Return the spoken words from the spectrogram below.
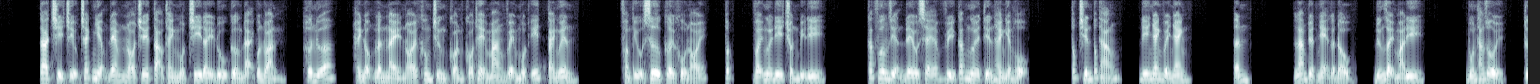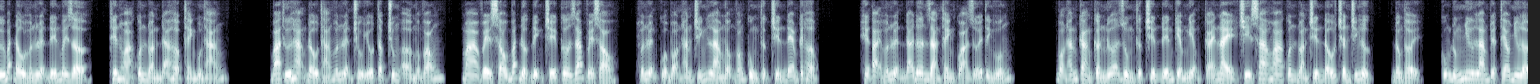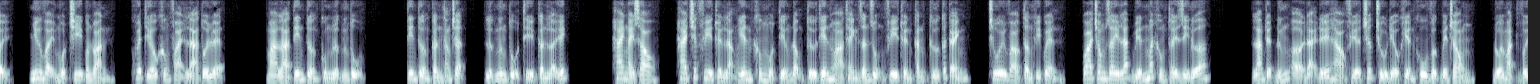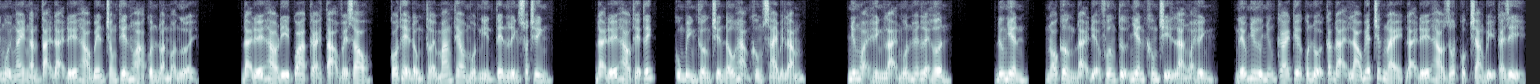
Ta chỉ chịu trách nhiệm đem nó chế tạo thành một chi đầy đủ cường đại quân đoàn, hơn nữa, hành động lần này nói không chừng còn có thể mang về một ít tài nguyên. Phẩm tiểu sư cười khổ nói, tốt, vậy ngươi đi chuẩn bị đi. Các phương diện đều sẽ vì các ngươi tiến hành nhiệm hộ. Tốc chiến tốc thắng, đi nhanh về nhanh. Ân. Lam tuyệt nhẹ gật đầu, đứng dậy mà đi. Bốn tháng rồi, từ bắt đầu huấn luyện đến bây giờ, thiên hỏa quân đoàn đã hợp thành bốn tháng ba thứ hạng đầu tháng huấn luyện chủ yếu tập trung ở mộng võng, mà về sau bắt được định chế cơ giáp về sau, huấn luyện của bọn hắn chính là mộng võng cùng thực chiến đem kết hợp. Hiện tại huấn luyện đã đơn giản thành quả dưới tình huống. Bọn hắn càng cần nữa dùng thực chiến đến kiểm nghiệm cái này chi xa hoa quân đoàn chiến đấu chân chính lực, đồng thời, cũng đúng như lam tuyệt theo như lời, như vậy một chi quân đoàn, khuyết thiếu không phải là tôi luyện, mà là tin tưởng cùng lực ngưng tụ. Tin tưởng cần thắng trận, lực ngưng tụ thì cần lợi ích. Hai ngày sau, hai chiếc phi thuyền lặng yên không một tiếng động từ thiên hỏa thành dân dụng phi thuyền căn cứ cất cánh, chui vào tầng khí quyển qua trong dây lát biến mất không thấy gì nữa. Lam tuyệt đứng ở đại đế hào phía trước chủ điều khiển khu vực bên trong, đối mặt với ngồi ngay ngắn tại đại đế hào bên trong thiên hỏa quân đoàn mọi người. Đại đế hào đi qua cải tạo về sau, có thể đồng thời mang theo một tên lính xuất trinh. Đại đế hào thể tích, cùng bình thường chiến đấu hạm không sai biệt lắm, nhưng ngoại hình lại muốn huyễn lệ hơn. Đương nhiên, nó cường đại địa phương tự nhiên không chỉ là ngoại hình, nếu như những cái kia quân đội các đại lao biết trước này đại đế hào rốt cuộc trang bị cái gì,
